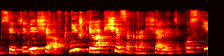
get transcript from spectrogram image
все эти вещи, а в книжке вообще сокращали эти куски,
